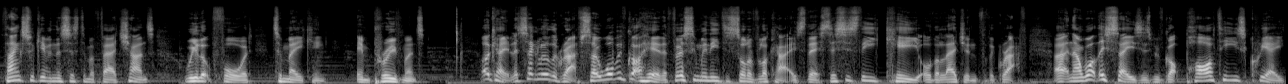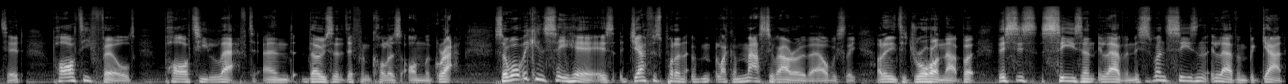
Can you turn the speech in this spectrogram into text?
Thanks for giving the system a fair chance. We look forward to making improvements. Okay, let's take a look at the graph. So what we've got here, the first thing we need to sort of look at is this. This is the key or the legend for the graph. Uh, now what this says is we've got parties created, party filled, party left, and those are the different colours on the graph. So what we can see here is Jeff has put an, like a massive arrow there, obviously. I don't need to draw on that, but this is season 11. This is when season 11 began.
